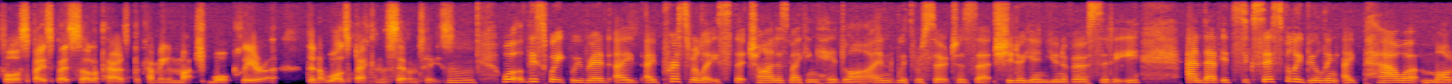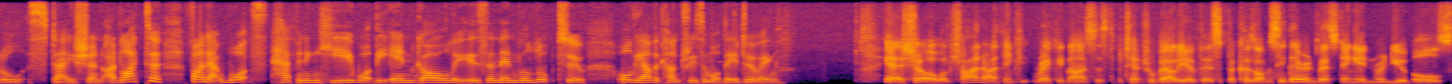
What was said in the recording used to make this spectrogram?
for space based solar power is becoming much more clearer than it was back in the 70s. Mm. Well, this week we read a, a press release that China's making headline with researchers at Xidian University and that it's successfully building a power model station. I'd like to find out what's happening here, what the end goal is, and then we'll look to all the other countries and what they're doing. Yeah, sure. Well, China, I think, recognizes the potential value of this because obviously they're investing in renewables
